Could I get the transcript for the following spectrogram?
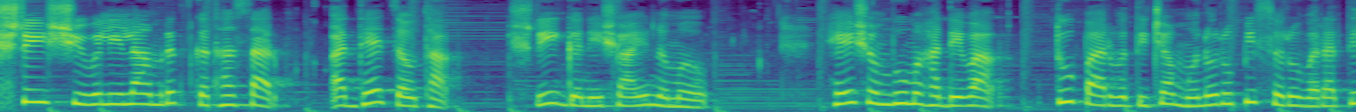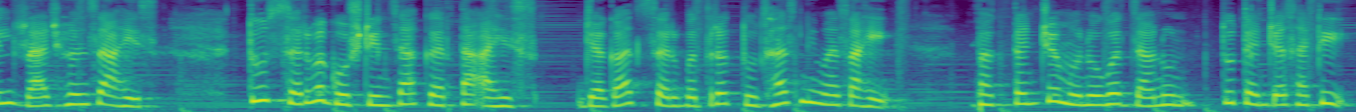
श्री शिवलीला अमृत कथासार अध्याय चौथा श्री गणेशाय नम. हे शंभू महादेवा तू पार्वतीच्या मनोरूपी सरोवरातील राजहंस आहेस. तू सर्व गोष्टींचा करता आहेस. जगात सर्वत्र तुझाच निवास आहे. भक्तांचे मनोगत जाणून तू त्यांच्यासाठी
